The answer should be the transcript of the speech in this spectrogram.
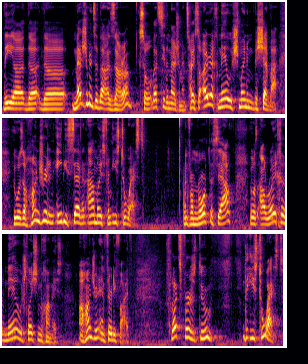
the uh, the the measurements of the azara. So let's see the measurements. It was 187 amos from east to west. And from north to south, it was Al Reichev Mea Ushloishim V'chamesh, 135. So let's first do the east to west.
